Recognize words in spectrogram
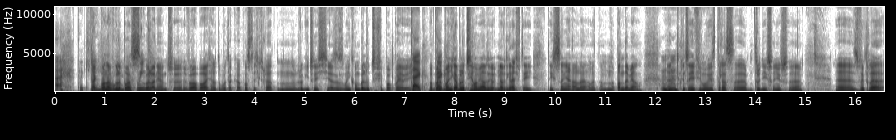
ach, taki Tak, bo ona w ogóle była z sequela, nie wiem, czy wyłapałaś, ale to była taka postać, która mm, w drugiej części razem z Moniką Bellucci się po, pojawiła. Tak, bo tak. Monika Bellucci chyba miała, miała grać w tej, tej scenie, ale, ale tam no, pandemia, mm -hmm. kręcenie filmów jest teraz e, trudniejsze niż e, e, zwykle.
